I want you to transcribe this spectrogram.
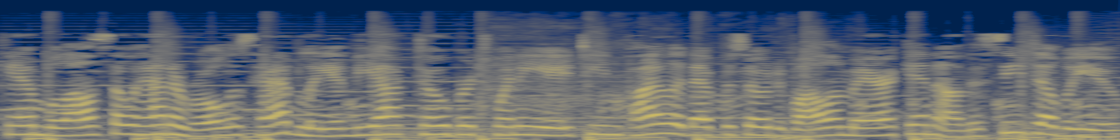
Campbell also had a role as Hadley in the October 2018 pilot episode of All American on the CW.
